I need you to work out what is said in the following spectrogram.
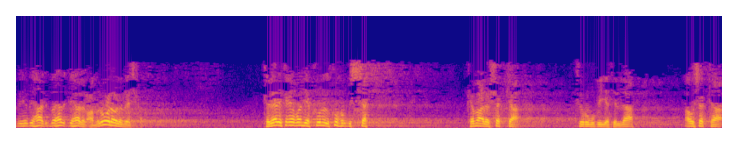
بهذا بهذا بهذا العمل ولو لم يشهد. كذلك أيضا يكون الكفر بالشك. كما لو شك في ربوبية الله أو شك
